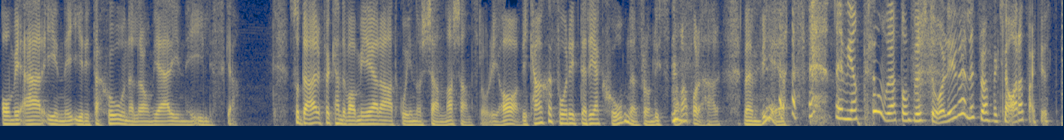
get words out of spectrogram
om vi är inne i irritation eller om vi är inne i ilska. Så därför kan det vara mera att gå in och känna känslor. Ja, vi kanske får lite reaktioner från lyssnarna på det här. Vem vet? Nej, men jag tror att de förstår. Det är väldigt bra förklarat faktiskt.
